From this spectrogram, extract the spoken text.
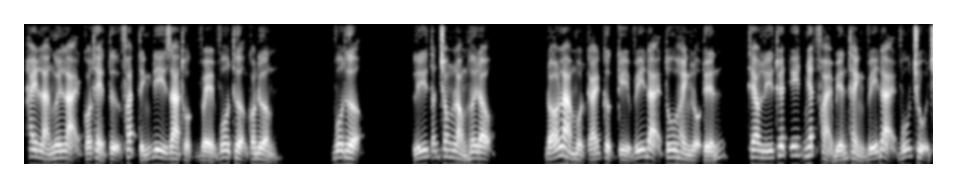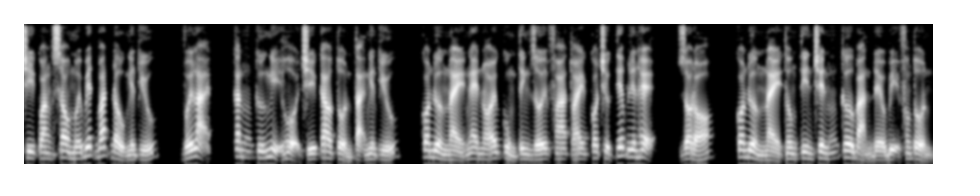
hay là ngươi lại có thể tự phát tính đi ra thuộc về vô thượng con đường? Vô thượng. Lý tẫn trong lòng hơi động. Đó là một cái cực kỳ vĩ đại tu hành lộ tuyến, theo lý thuyết ít nhất phải biến thành vĩ đại vũ trụ chi quang sau mới biết bắt đầu nghiên cứu, với lại, căn cứ nghị hội trí cao tồn tại nghiên cứu, con đường này nghe nói cùng tinh giới phá thoái có trực tiếp liên hệ, do đó, con đường này thông tin trên cơ bản đều bị phong tồn,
